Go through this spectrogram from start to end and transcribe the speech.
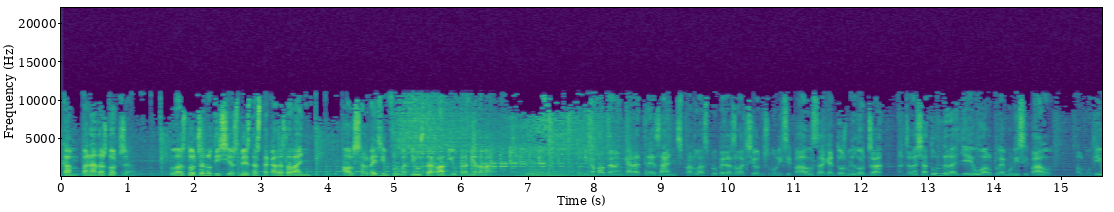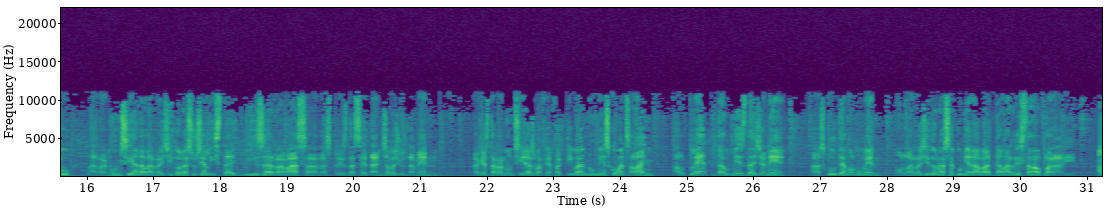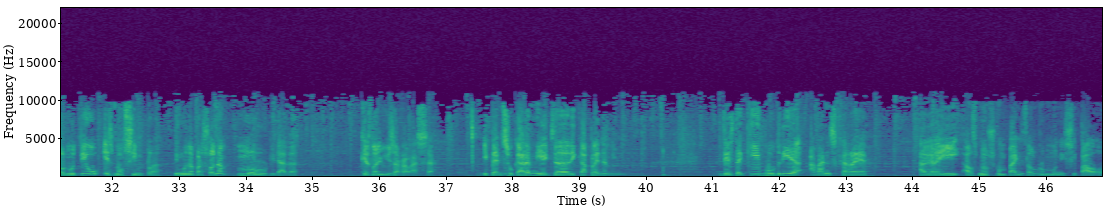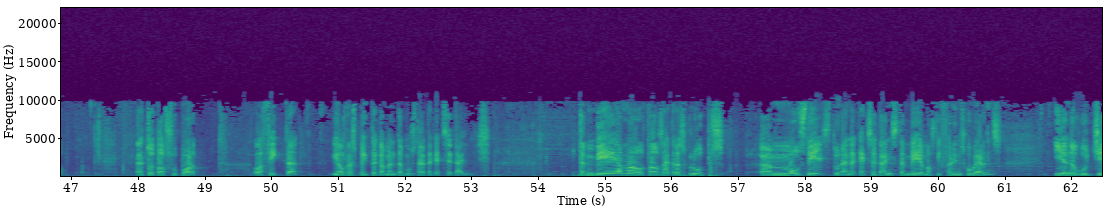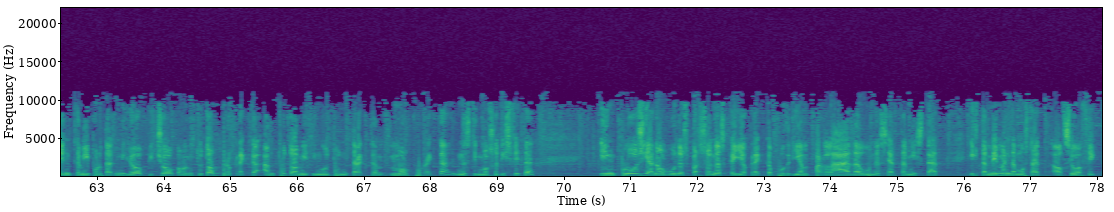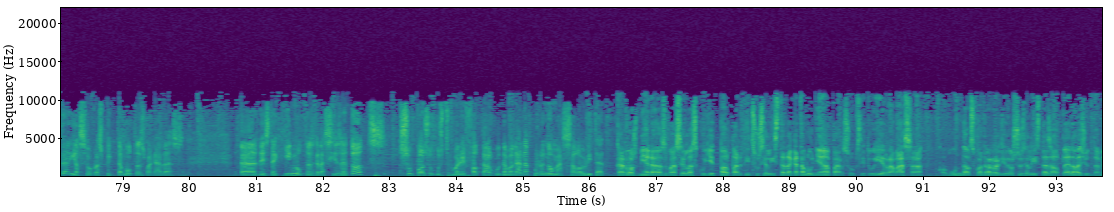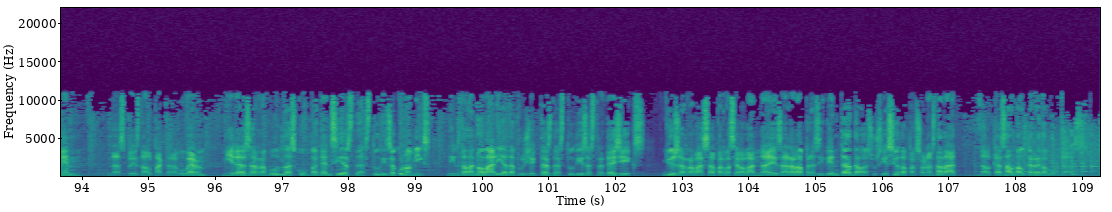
Campanades 12. Les 12 notícies més destacades de l'any als serveis informatius de Ràdio Premià de Mar. Tot i que falten encara 3 anys per les properes eleccions municipals, aquest 2012 ens ha deixat un relleu al ple municipal. El motiu, la renúncia de la regidora socialista Lluïsa Rabassa, després de 7 anys a l'Ajuntament. Aquesta renúncia es va fer efectiva només començar l'any, al ple del mes de gener. Escoltem el moment on la regidora s'acomiadava de la resta del plenari. El motiu és molt simple. Tinc una persona molt oblidada, que és la Lluïsa Rabassa. I penso que ara m'hi haig de dedicar plenament. Des d'aquí voldria, abans que res, agrair als meus companys del grup municipal a tot el suport, l'afecte i el respecte que m'han demostrat aquests set anys. També amb el dels altres grups, amb molts d'ells, durant aquests set anys, també amb els diferents governs, hi ha hagut gent que m'hi portat millor, pitjor, com amb tothom, però crec que amb tothom he tingut un tracte molt correcte, n'estic molt satisfeta, Inclús hi ha algunes persones que jo crec que podríem parlar d'una certa amistat i també m'han demostrat el seu afecte i el seu respecte moltes vegades. Eh, des d'aquí, moltes gràcies a tots. Suposo que us trobaré a faltar alguna vegada, però no massa, la veritat. Carlos Mieres va ser l'escollit pel Partit Socialista de Catalunya per substituir Rabassa com un dels quatre regidors socialistes al ple de l'Ajuntament. Després del pacte de govern, Mieres ha rebut les competències d'estudis econòmics dins de la nova àrea de projectes d'estudis estratègics. Lluïsa Rabassa, per la seva banda, és ara la presidenta de l'Associació de Persones d'Edat del Casal del carrer de Lourdes.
